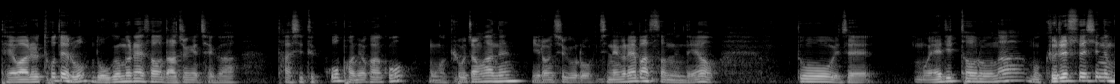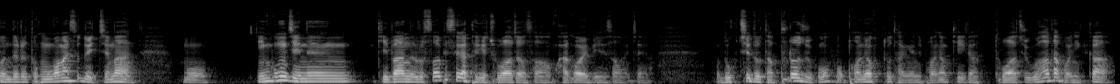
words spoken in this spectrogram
대화를 토대로 녹음을 해서 나중에 제가 다시 듣고 번역하고 뭔가 교정하는 이런 식으로 진행을 해봤었는데요. 또 이제 뭐 에디터로나 뭐 글을 쓰시는 분들은 또 공감할 수도 있지만 뭐 인공지능 기반으로 서비스가 되게 좋아져서 과거에 비해서 이제 뭐 녹취도 다 풀어주고 뭐 번역도 당연히 번역기가 도와주고 하다 보니까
